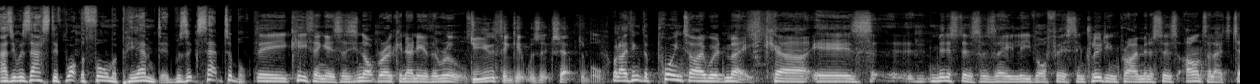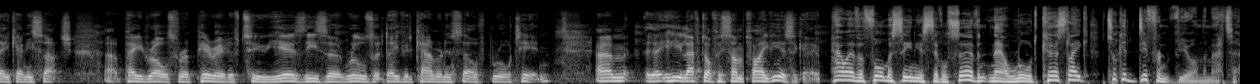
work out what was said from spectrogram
as he was asked if what the former PM did was acceptable. The key thing is, is he's not broken any of the rules. Do you think it was acceptable? Well, I think the point I would make uh, is uh, ministers, as they leave office, including prime ministers, aren't allowed to take any such uh, paid roles for a period of two years. These are rules that David Cameron himself brought in. Um, he left office some five years ago. However, former senior civil servant, now Lord Kerslake, took a different view on the matter.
